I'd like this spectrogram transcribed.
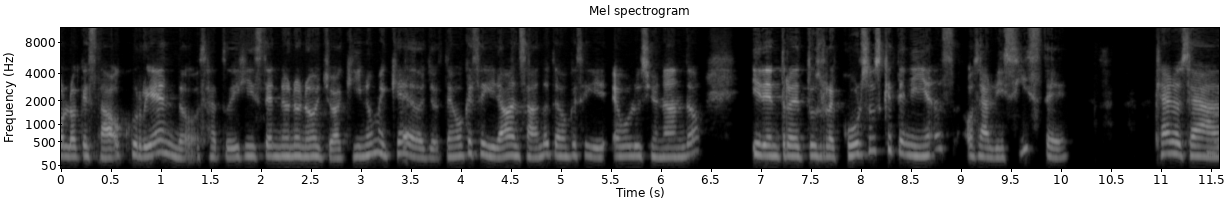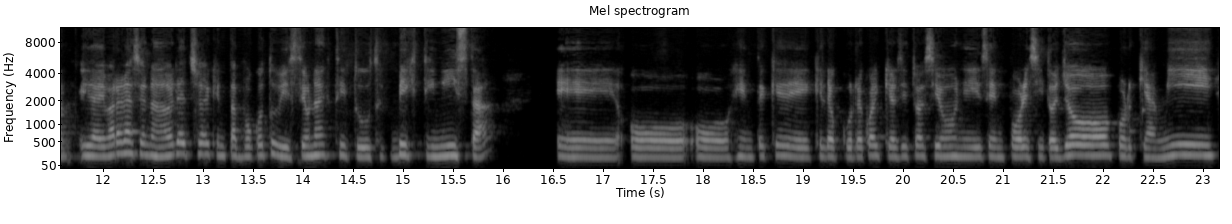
por lo que estaba ocurriendo, o sea, tú dijiste, no, no, no, yo aquí no me quedo, yo tengo que seguir avanzando, tengo que seguir evolucionando, y dentro de tus recursos que tenías, o sea, lo hiciste. Claro, o sea, y de ahí va relacionado el hecho de que tampoco tuviste una actitud victimista eh, o, gente que, que, le ocurre cualquier situación y dicen, pobrecito yo, porque a mí,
